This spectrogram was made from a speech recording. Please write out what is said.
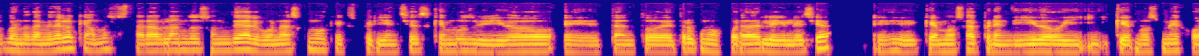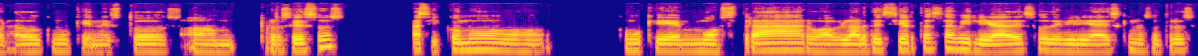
bueno, también de lo que vamos a estar hablando son de algunas como que experiencias que hemos vivido eh, tanto dentro como fuera de la iglesia, eh, que hemos aprendido y, que hemos mejorado como que en estos procesos, así como, como que mostrar o hablar de ciertas habilidades o debilidades que nosotros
